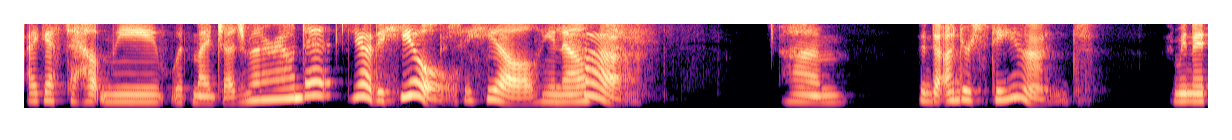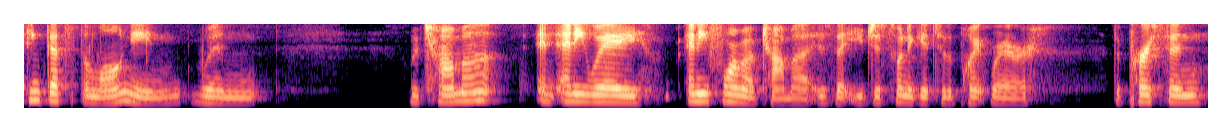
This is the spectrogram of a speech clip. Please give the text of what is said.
I guess to help me with my judgment around it. Yeah, to heal. To heal, you know? Yeah. Um and to understand. I mean, I think that's the longing when with trauma in any way, any form of trauma is that you just want to get to the point where the person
